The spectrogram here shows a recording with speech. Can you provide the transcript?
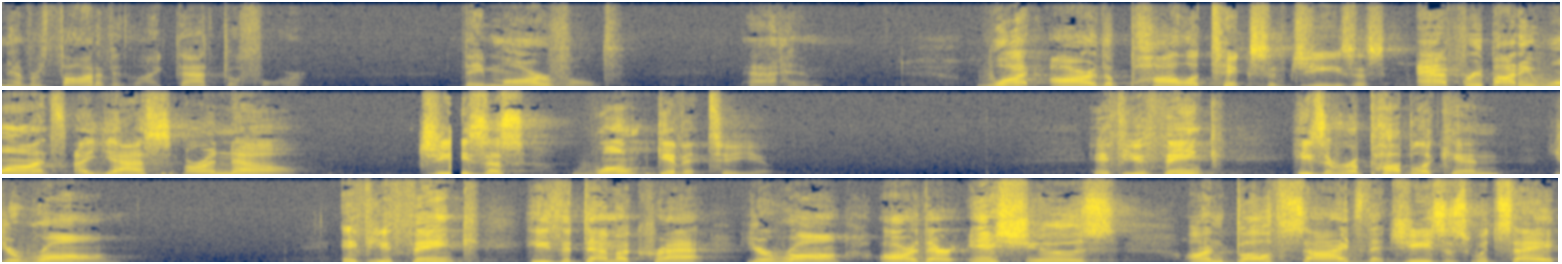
never thought of it like that before. They marveled at him. What are the politics of Jesus? Everybody wants a yes or a no. Jesus won't give it to you. If you think he's a Republican, you're wrong. If you think he's a Democrat, you're wrong. Are there issues on both sides that Jesus would say,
